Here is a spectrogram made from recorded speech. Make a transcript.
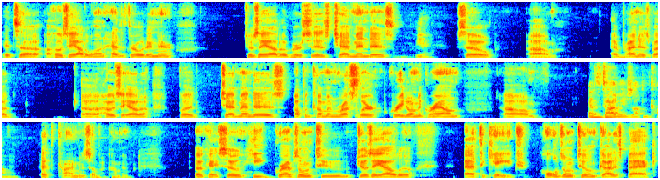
It's a, a Jose Aldo one. Had to throw it in there. Jose Aldo versus Chad Mendes. Yeah. So um, everybody knows about uh, Jose Aldo, but Chad Mendes, up and coming wrestler, great on the ground. Um, At the time, he was up and coming. at the time, he was up and coming. Okay, so he grabs onto Jose Aldo at the cage, holds onto him, got his back,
